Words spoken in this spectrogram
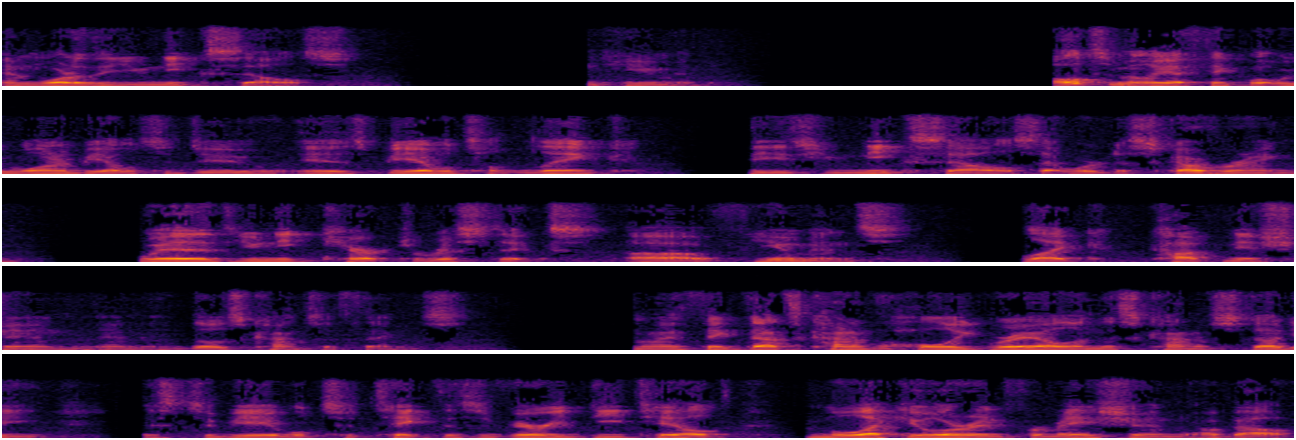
and what are the unique cells in human. Ultimately, I think what we want to be able to do is be able to link these unique cells that we're discovering with unique characteristics of humans, like cognition and, and those kinds of things. And I think that's kind of the holy grail in this kind of study is to be able to take this very detailed molecular information about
